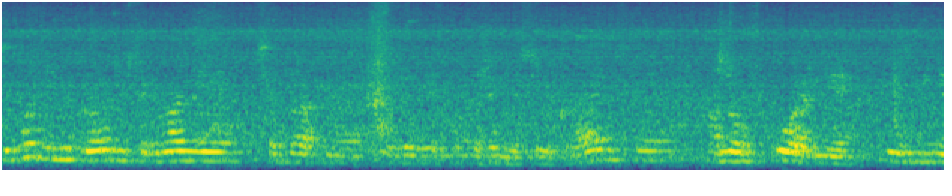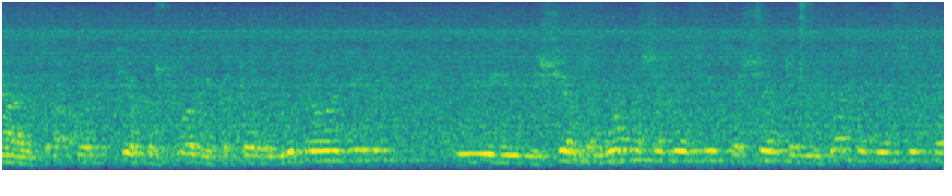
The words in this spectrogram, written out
Сегодня мы проводим соревнования согласно уже положение всеукраинское. Оно в корне изменяется от тех условий, которые мы проводили. И с чем-то можно согласиться, с чем-то нельзя согласиться.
